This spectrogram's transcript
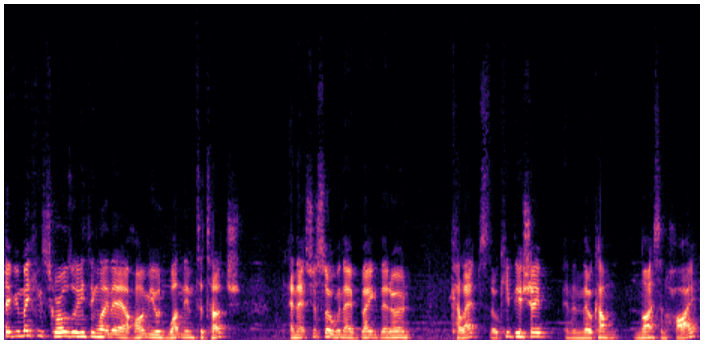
If you're making scrolls or anything like that at home, you would want them to touch. And that's just so when they bake, they don't collapse. They'll keep their shape and then they'll come nice and high.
